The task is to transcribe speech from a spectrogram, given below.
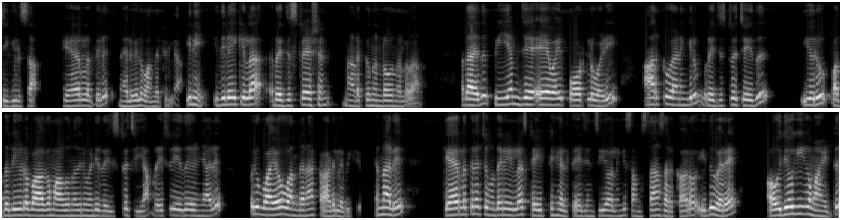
ചികിത്സ കേരളത്തിൽ നിലവിൽ വന്നിട്ടില്ല. ഇനി ഇതിലേക്കുള്ള രജിസ്ട്രേഷൻ നടക്കുന്നുണ്ടോ എന്നുള്ളതാണ്. അതായത് P M J A Y portal വഴി ആർക്ക് വേണമെങ്കിലും രജിസ്റ്റർ ചെയ്ത് ഈ ഒരു പദ്ധതിയുടെ ഭാഗമാകുന്നതിന് വേണ്ടി രജിസ്റ്റർ ചെയ്യാം. രജിസ്റ്റർ ചെയ്ത് കഴിഞ്ഞാൽ ഒരു വയോവന്ദന കാർഡ് ലഭിക്കും. എന്നാൽ കേരളത്തിലെ ചുമതലയുള്ള സ്റ്റേറ്റ് ഹെൽത്ത് ഏജൻസിയോ അല്ലെങ്കിൽ സംസ്ഥാന സർക്കാരോ ഇതുവരെ ഔദ്യോഗികമായിട്ട്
